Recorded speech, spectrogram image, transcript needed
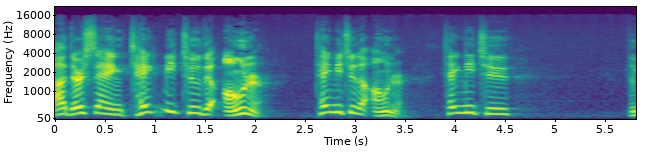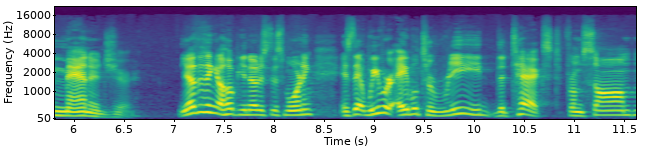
uh, they're saying, Take me to the owner. Take me to the owner. Take me to the manager. The other thing I hope you noticed this morning is that we were able to read the text from Psalm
